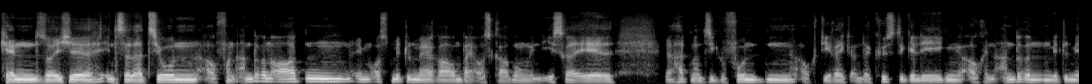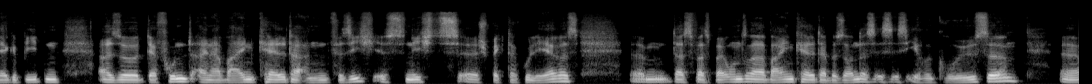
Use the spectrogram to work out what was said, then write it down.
kennen solche Installationen auch von anderen Orten im Ostmittelmeerraum. Bei Ausgrabungen in Israel äh, hat man sie gefunden, auch direkt an der Küste gelegen, auch in anderen Mittelmeergebieten. Also der Fund einer Weinkelter an für sich ist nichts äh, Spektakuläres. Ähm, das, was bei unserer Weinkelter besonders ist, ist ihre Größe äh,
